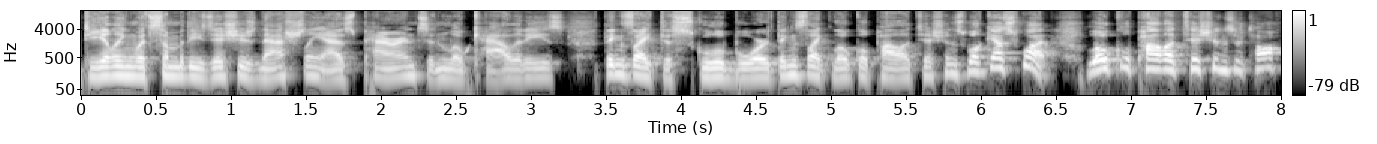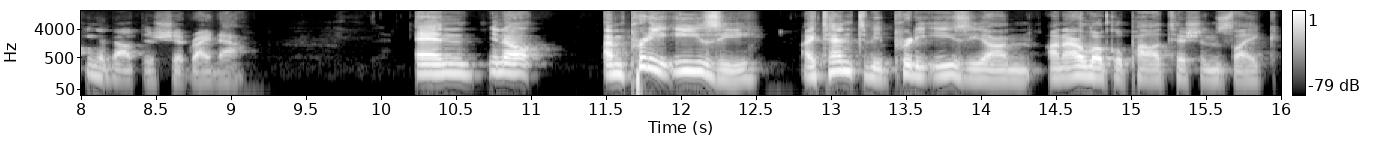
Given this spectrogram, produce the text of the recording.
dealing with some of these issues nationally as parents in localities, things like the school board, things like local politicians. Well, guess what? Local politicians are talking about this shit right now. And, you know, I'm pretty easy. I tend to be pretty easy on on our local politicians like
